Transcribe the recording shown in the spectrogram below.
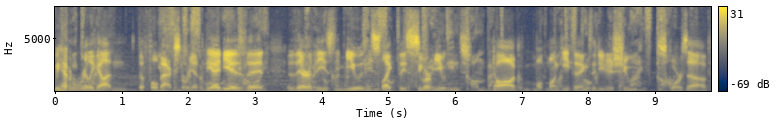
we haven't really gotten the full backstory yet. But the idea is that there are these mutants, like these sewer mutant dog mo- monkey things that you just shoot scores of.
